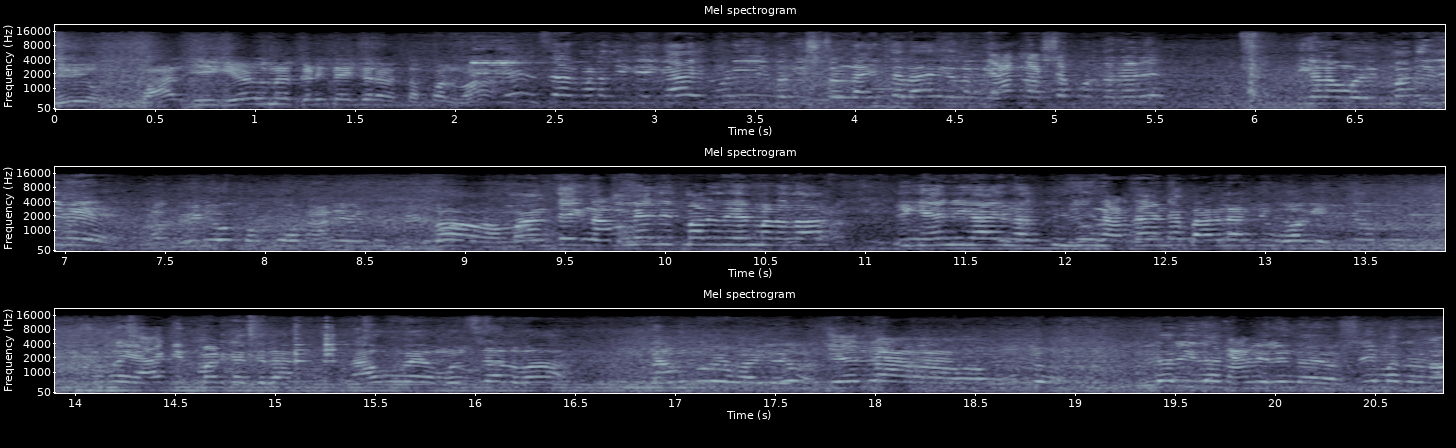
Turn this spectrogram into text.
ನೀವು ಈಗ ಹೇಳಿದ್ಮೇಲೆ ಕಡಿತಾ ಇದ್ದೀರಾ? ತಪ್ಪಲ್ವಾ? ಏನು ಸರ್ ಮಾಡೋದು? ಈಗ ಈಗ ನೋಡಿ ಇವಾಗ ಇಷ್ಟೊಂದು ಆಯ್ತಲ್ಲ ಈಗ ನಮ್ಗೆ ಯಾರು ನಷ್ಟ ಕೊಡ್ತಾರೆ ಹೇಳಿ ಈಗ ನಾವು ಇದು ಮಾಡಿದ್ದೀವಿ ಹಾಂ ಅಂತ ಈಗ ನಮ್ಮ ಮೇಲೆ ಇದು ಮಾಡಿದ್ರೆ ಏನು ಮಾಡೋದ ಈಗ ಏನೀಗ ಇನ್ನು ಹತ್ತು ಅರ್ಧ ಗಂಟೆ ಬಾಗಿಲಾಡ್ತೀವಿ ಹೋಗಿ ಸುಮ್ಮನೆ ಯಾಕೆ ಇದು ಮಾಡ್ಕೊತೀರ ನಾವು ಮನುಷ್ಯ ಅಲ್ವಾ ನಮಗೂ ಕೇಂದ್ರ ಇಲ್ಲ ನಾವೆಲ್ಲಿಂದ ಶ್ರೀಮಂತ ನಾವು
